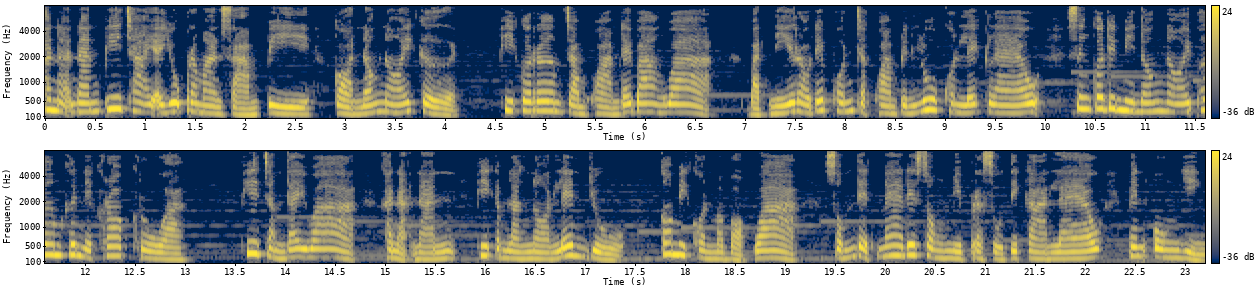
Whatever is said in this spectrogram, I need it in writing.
ขณะนั้นพี่ชายอายุประมาณสามปี ก่อนน้องน้อยเกิด พี่ก็เริ่มจำความได้บ้างว่า บัดนี้เราได้พ้นจากความเป็นลูกคนเล็กแล้ว ซึ่งก็ได้มีน้องน้อยเพิ่มขึ้นในครอบครัว พี่จำได้ว่า ขณะนั้นพี่กำลังนอนเล่นอยู่ ก็มีคนมาบอกว่า สมเด็จแม่ได้ทรงมีประสูติการแล้ว เป็นองค์หญิง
